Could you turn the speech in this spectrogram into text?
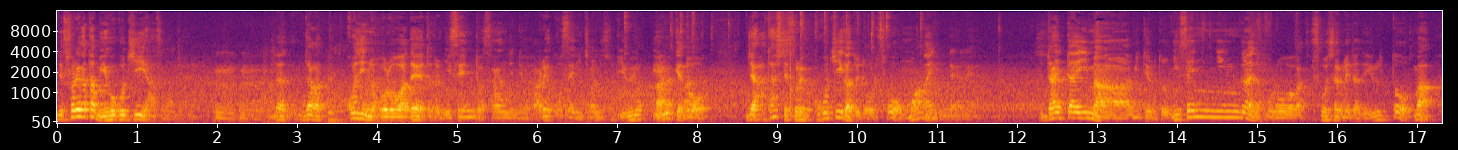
でそれが多分居心地いいはずなんだよね。うんうんだだから個人のフォロワーで例えば2000人とか3000人とかあるいは5000人1万人いるよ。いるけど、はい。じゃあ果たしてそれが心地いいかというと俺そうは思わないんだよね大体今見てると2000人ぐらいのフォロワーがソーシャルメディアでいるとまあ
